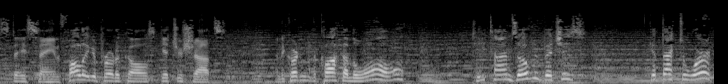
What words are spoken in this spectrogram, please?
stay sane, follow your protocols, get your shots, and according to the clock on the wall, tea time's over, bitches. Get back to work.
